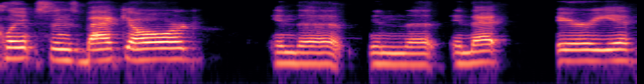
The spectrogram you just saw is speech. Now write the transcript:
Clemson's backyard in the in the in that area.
